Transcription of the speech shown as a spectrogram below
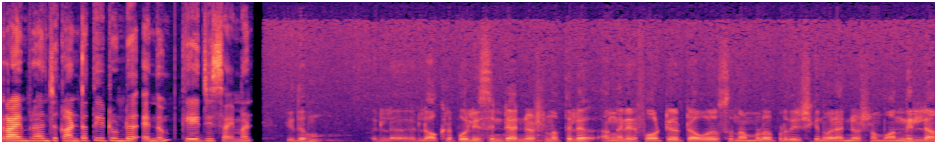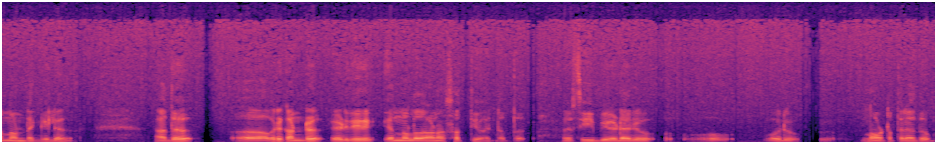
ക്രൈംബ്രാഞ്ച് കണ്ടെത്തിയിട്ടുണ്ട് എന്നും കെ ജി സൈമൺ. ഇതും ലോക്കൽ പോലീസിന്റെ അന്വേഷണത്തിൽ അങ്ങനെ ഒരു ഫോർട്ടി എയ്റ്റ് അവേഴ്സ് നമ്മൾ പ്രതീക്ഷിക്കുന്ന ഒരു അന്വേഷണം വന്നില്ല എന്നുണ്ടെങ്കിൽ അത് അവർ കണ്ട് എഴുതി എന്നുള്ളതാണ് സത്യം അതിന്റെ അകത്ത് സി ബി ഐയുടെ ഒരു ഒരു നോട്ടത്തിൽ അതും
